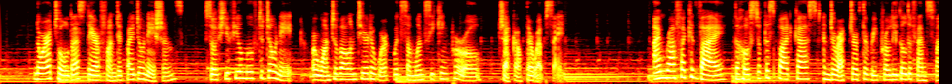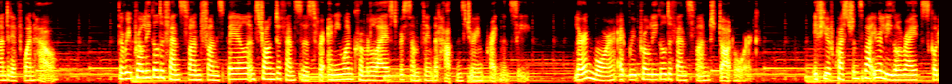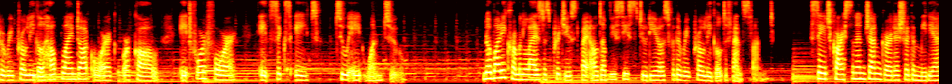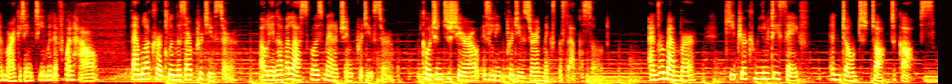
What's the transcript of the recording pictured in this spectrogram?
Nora told us they are funded by donations, so if you feel moved to donate or want to volunteer to work with someone seeking parole, check out their website. I'm Rafa Kidvai, the host of this podcast and director of the Repro Legal Defense Fund at If When How. The Repro Legal Defense Fund funds bail and strong defenses for anyone criminalized for something that happens during pregnancy. Learn more at reprolegaldefensefund.org. If you have questions about your legal rights, go to reprolegalhelpline.org or call 844 868 2812. Nobody Criminalized is produced by LWC Studios for the Repro Legal Defense Fund. Sage Carson and Jen Gerdish are the media and marketing team at If When How. Pamela Kirkland is our producer. Paulina Velasco is managing producer. Kojin Toshiro is lead producer and mixed this episode. And remember, keep your community safe and don't talk to cops.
